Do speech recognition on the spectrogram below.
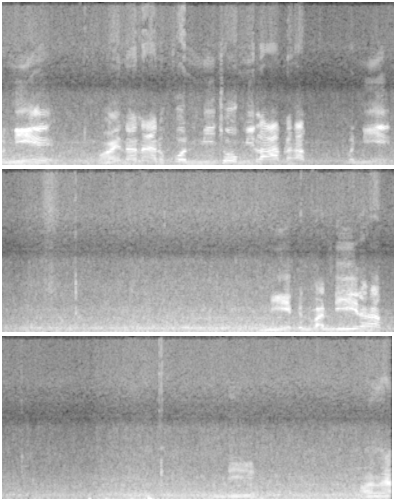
วันนี้ขอให้นานาทุกคนมีโชคมีลาบนะครับ วันนี้ วันนี้เป็นวันดีนะครับวันดีขอให้นานา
